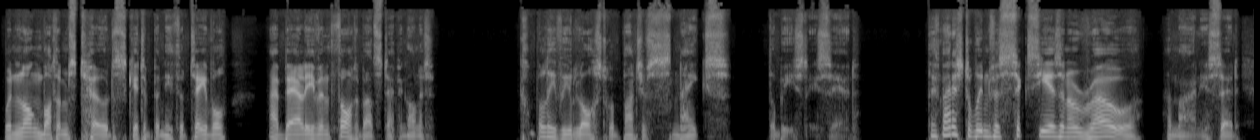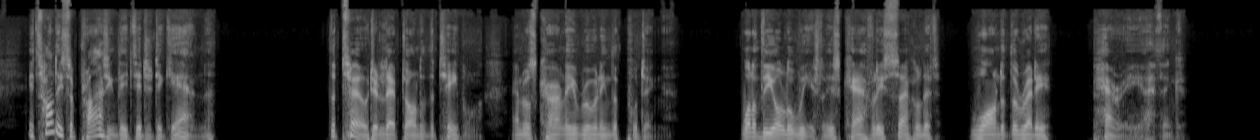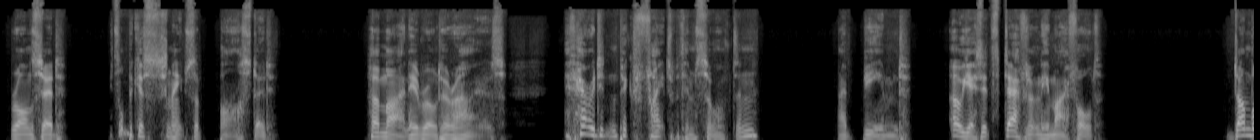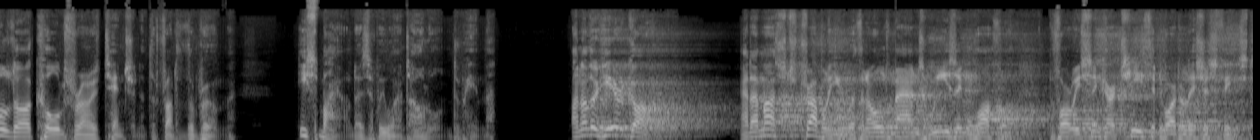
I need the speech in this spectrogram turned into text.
When Longbottom's toad skittered beneath the table, I barely even thought about stepping on it. Can't believe we lost to a bunch of snakes, the Weasley said. They've managed to win for six years in a row, Hermione said. It's hardly surprising they did it again. The toad had leapt onto the table and was currently ruining the pudding. One of the older Weasleys carefully circled it, wand at the ready. Perry, I think. Ron said, It's all because Snape's a bastard. Hermione rolled her eyes. If Harry didn't pick fights with him so often. I beamed. Oh, yes, it's definitely my fault. Dumbledore called for our attention at the front of the room. He smiled as if we weren't all on to him. Another here gone, and I must trouble you with an old man's wheezing waffle before we sink our teeth into our delicious feast.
